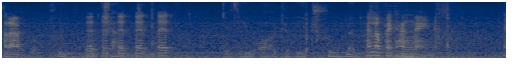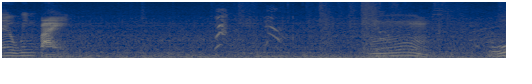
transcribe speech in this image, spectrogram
ครับ trial will prove เต็ด more เต็ดเต็ดเต็ด challenging เต็ด if you are to be a true member. ให้เราไปทางไหนเนี่ยให้เราวิ่งไปอืมโอ้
